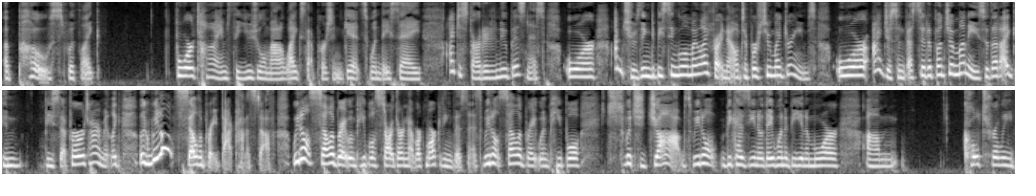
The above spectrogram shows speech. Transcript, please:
a post with like four times the usual amount of likes that person gets when they say, I just started a new business, or I'm choosing to be single in my life right now to pursue my dreams, or I just invested a bunch of money so that I can be set for retirement. Like like we don't celebrate that kind of stuff. We don't celebrate when people start their network marketing business. We don't celebrate when people switch jobs. We don't because you know they want to be in a more um, culturally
